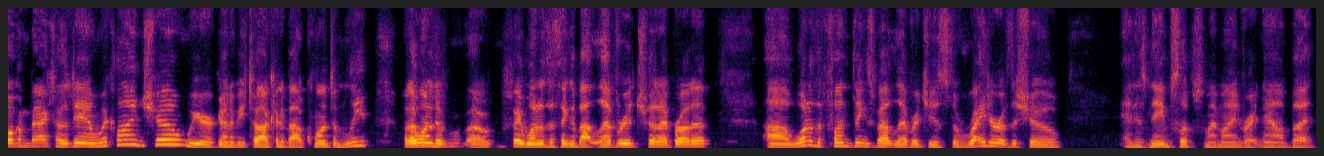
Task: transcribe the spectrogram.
Welcome back to the Dan Wickline Show. We are going to be talking about Quantum Leap, but I wanted to uh, say one other thing about leverage that I brought up. Uh, one of the fun things about leverage is the writer of the show, and his name slips my mind right now, but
